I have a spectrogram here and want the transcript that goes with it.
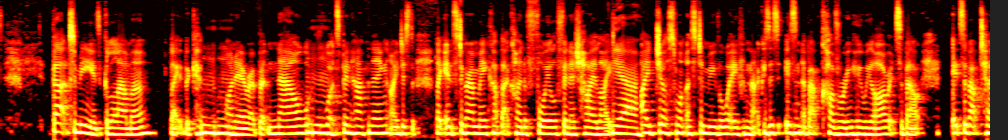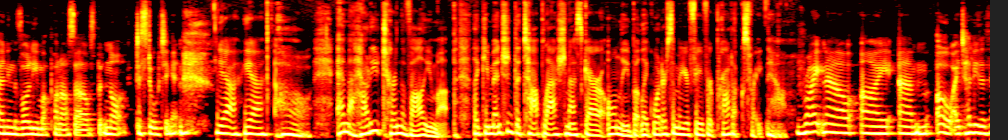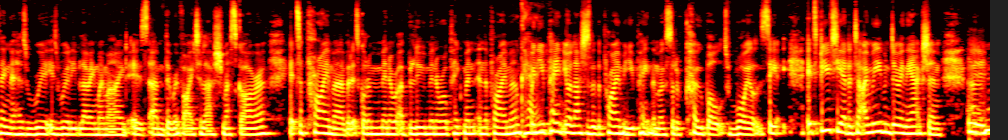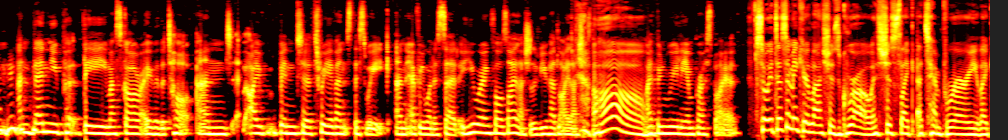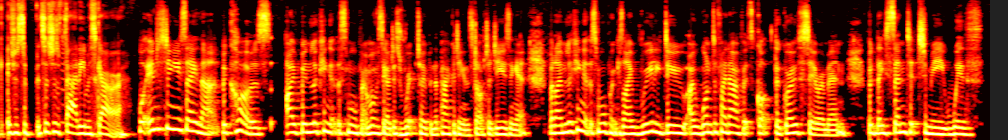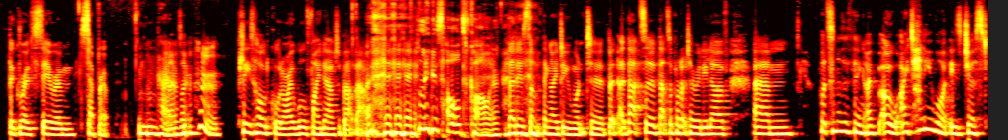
That to me is glamour. Like the, mm-hmm. the one era, but now what, mm-hmm. what's been happening? I just like Instagram makeup, that kind of foil finish highlight. Yeah. I just want us to move away from that because this isn't about covering who we are. It's about it's about turning the volume up on ourselves, but not distorting it. yeah, yeah. Oh, Emma, how do you turn the volume up? Like you mentioned the top lash mascara only, but like what are some of your favorite products right now? right now, I am. Oh, I tell you the thing that has re- is really blowing my mind is um, the Revitalash mascara. It's a primer, but it's got a mineral, a blue mineral pigment in the primer. Okay. When you paint your lashes with the primer, you paint them a sort of cobalt royal. See, it's beauty editor. I'm even doing the action. Um, and then you put the mascara over the top. And I've been to three events this week, and everyone has said, "Are you wearing false eyelashes? Have you had eyelashes?" Oh, I've been really impressed by it. so it doesn't make your lashes grow. It's just like a temporary, like it's just a, it's just a fatty mascara. Well, interesting you say that because I've been looking at the small print. Obviously, I just ripped open the packaging and started using it. But I'm looking at the small print because I really do. I want to find out if it's got the growth serum in. But they sent it to me with the growth serum, Separate. and I was like, hmm. Please hold caller. I will find out about that. Please hold caller. that is something I do want to. But uh, that's a that's a product I really love. Um, what's another thing? I oh, I tell you what is just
